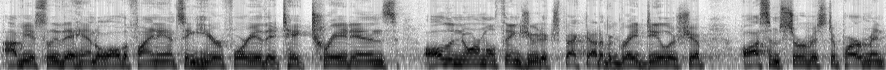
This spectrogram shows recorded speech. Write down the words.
obviously, they handle all the financing here for you. They take trade-ins, all the normal things you'd expect out of a great dealership awesome service department.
